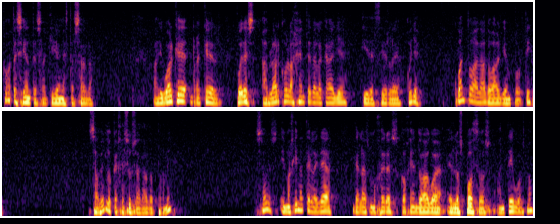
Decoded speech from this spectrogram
¿Cómo te sientes aquí en esta sala? Al igual que Raquel, puedes hablar con la gente de la calle y decirle, oye, ¿cuánto ha dado alguien por ti? ¿Sabes lo que Jesús ha dado por mí? ¿Sabes? Imagínate la idea de las mujeres cogiendo agua en los pozos antiguos, ¿no?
